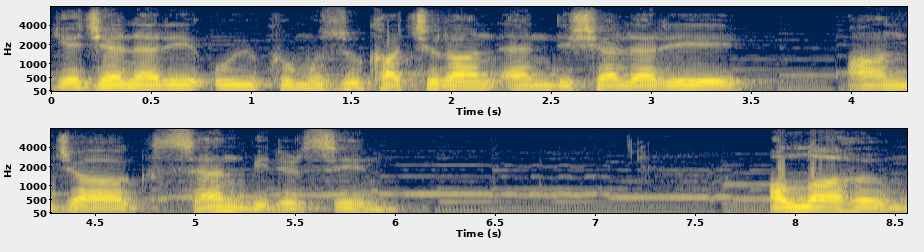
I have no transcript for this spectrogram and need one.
geceleri uykumuzu kaçıran endişeleri ancak sen bilirsin. Allah'ım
